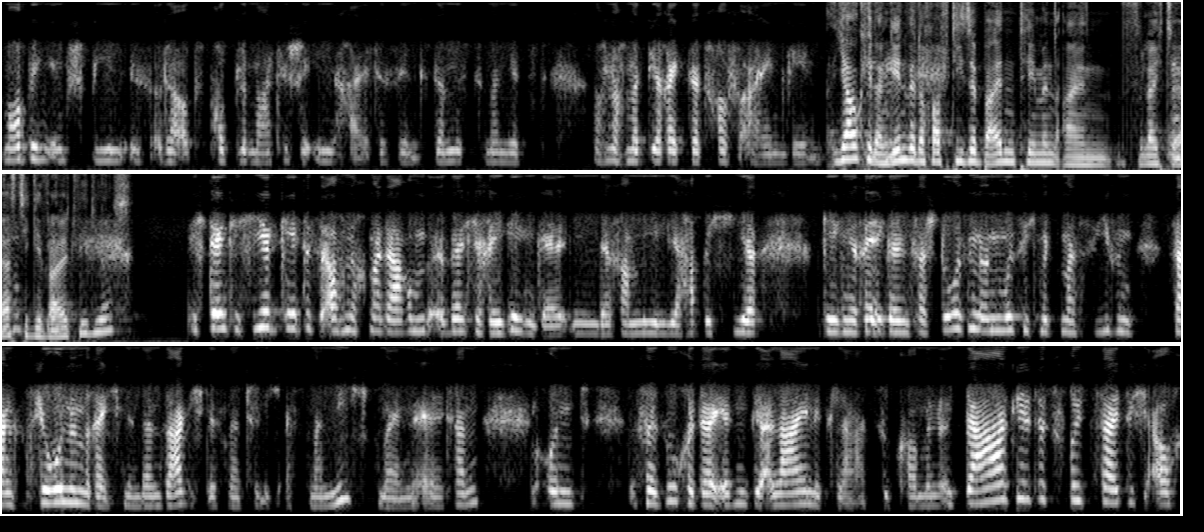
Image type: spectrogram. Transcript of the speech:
Mobbing im Spiel ist oder ob es problematische Inhalte sind. Da müsste man jetzt auch nochmal direkt darauf eingehen. Ja, okay, dann mhm. gehen wir doch auf diese beiden Themen ein. Vielleicht zuerst mhm. die Gewaltvideos. Ich denke, hier geht es auch nochmal darum, welche Regeln gelten in der Familie. Habe ich hier gegen Regeln verstoßen und muss ich mit massiven Sanktionen rechnen? Dann sage ich das natürlich erstmal nicht meinen Eltern und versuche da irgendwie alleine klarzukommen. Und da gilt es frühzeitig auch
